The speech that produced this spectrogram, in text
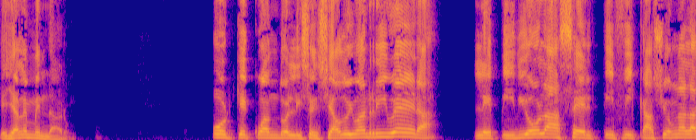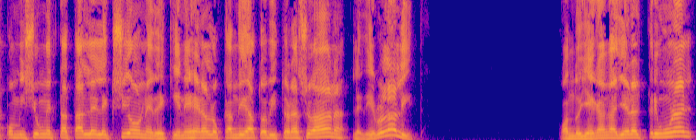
que ya la enmendaron. Porque cuando el licenciado Iván Rivera le pidió la certificación a la Comisión Estatal de Elecciones de quiénes eran los candidatos de Victoria Ciudadana, le dieron la lista. Cuando llegan ayer al tribunal,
